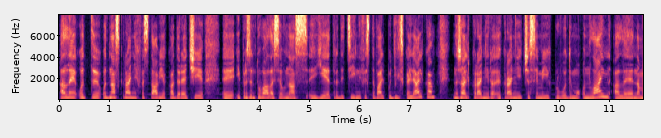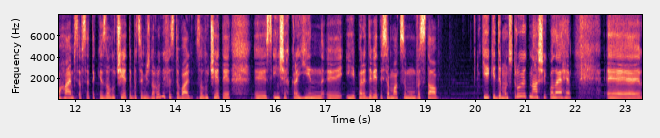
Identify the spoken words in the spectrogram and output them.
Але от е, одна з крайніх вистав, яка, до речі, е, і презентувалася у нас, є традиційний фестиваль Подільська лялька. На жаль, в крайні, крайні часи ми їх проводимо онлайн, але намагаємося все-таки залучити, бо це міжнародний фестиваль, залучити з інших країн і передивитися максимум вистав. Ті, які демонструють наші колеги, Е,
